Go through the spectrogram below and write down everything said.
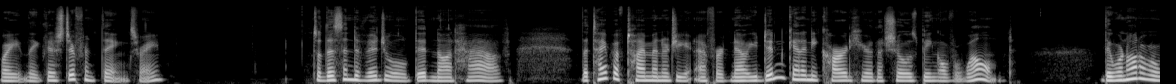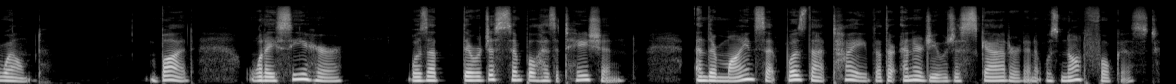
right? Like there's different things, right? So this individual did not have the type of time, energy, and effort. Now, you didn't get any card here that shows being overwhelmed. They were not overwhelmed. But what I see here was that there were just simple hesitation, and their mindset was that type that their energy was just scattered and it was not focused.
